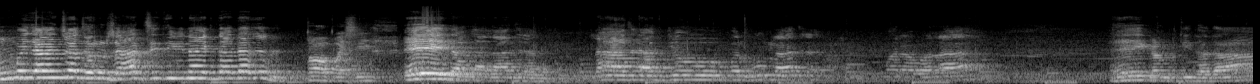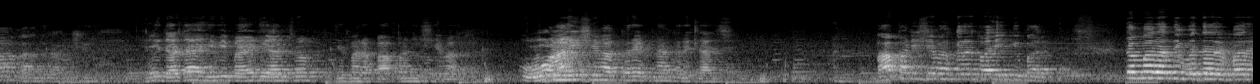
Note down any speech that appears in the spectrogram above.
મુંબઈ જવાની શું જરૂર છે? આજ સિદ્ધિ વિનાયક દાદા છે ને? તો પછી? એ દાદા લાજ રાખો લાજ રાખજો પ્રભુ લાજ રાખજો. મારા વાલા. હે ગણપતિ દાદા લાજ રાખજો. હે દાદા એવી બાયડી આલજો જે મારા બાપાની સેવા કરે. મારી સેવા કરે કે ના કરે ચાલશે બાપાની સેવા કરે તો આવી ગયું મારે. તમારાથી વધારે મારે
